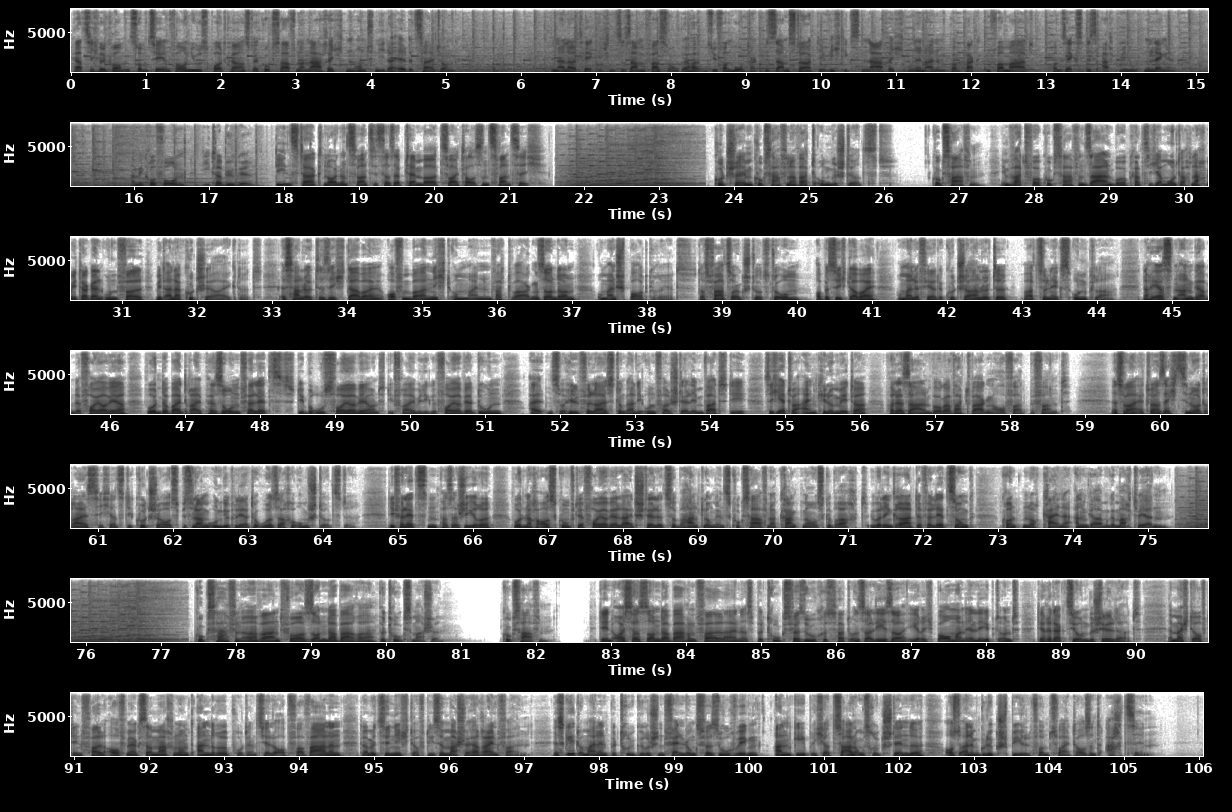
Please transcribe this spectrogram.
Herzlich willkommen zum CNV News Podcast der Cuxhavener Nachrichten und Niederelbe Zeitung. In einer täglichen Zusammenfassung erhalten Sie von Montag bis Samstag die wichtigsten Nachrichten in einem kompakten Format von sechs bis acht Minuten Länge. Am Mikrofon Dieter Bügel. Dienstag, 29. September 2020. Kutsche im Cuxhavener Watt umgestürzt. Cuxhaven. Im Watt vor Cuxhaven-Salenburg hat sich am Montagnachmittag ein Unfall mit einer Kutsche ereignet. Es handelte sich dabei offenbar nicht um einen Wattwagen, sondern um ein Sportgerät. Das Fahrzeug stürzte um. Ob es sich dabei um eine Pferdekutsche handelte, war zunächst unklar. Nach ersten Angaben der Feuerwehr wurden dabei drei Personen verletzt. Die Berufsfeuerwehr und die Freiwillige Feuerwehr Dun eilten zur Hilfeleistung an die Unfallstelle im Watt, die sich etwa ein Kilometer vor der Salenburger Wattwagenauffahrt befand. Es war etwa 16.30 Uhr, als die Kutsche aus bislang ungeklärter Ursache umstürzte. Die verletzten Passagiere wurden nach Auskunft der Feuerwehrleitstelle zur Behandlung ins Cuxhavener Krankenhaus gebracht. Über den Grad der Verletzung konnten noch keine Angaben gemacht werden. Cuxhavener warnt vor sonderbarer Betrugsmasche. Cuxhaven. Den äußerst sonderbaren Fall eines Betrugsversuches hat unser Leser Erich Baumann erlebt und der Redaktion geschildert. Er möchte auf den Fall aufmerksam machen und andere potenzielle Opfer warnen, damit sie nicht auf diese Masche hereinfallen. Es geht um einen betrügerischen Fändungsversuch wegen angeblicher Zahlungsrückstände aus einem Glücksspiel von 2018.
